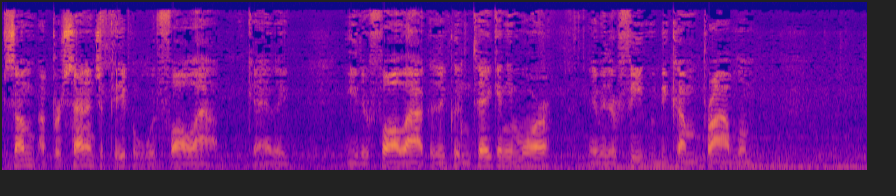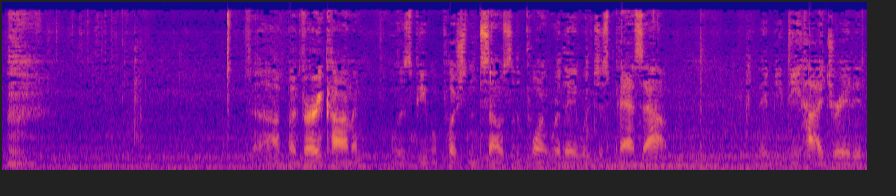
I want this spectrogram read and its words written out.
Some, a percentage of people would fall out. Okay, they either fall out because they couldn't take anymore, maybe their feet would become a problem. uh, but very common was people pushing themselves to the point where they would just pass out. They'd be dehydrated,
